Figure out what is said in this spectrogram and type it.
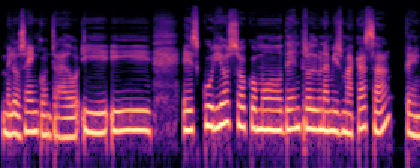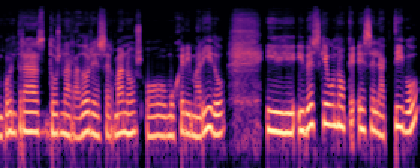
me los he encontrado. Y, es curioso cómo dentro de una misma casa te encuentras dos narradores, hermanos o mujer y marido, y, ves que uno es el activo,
